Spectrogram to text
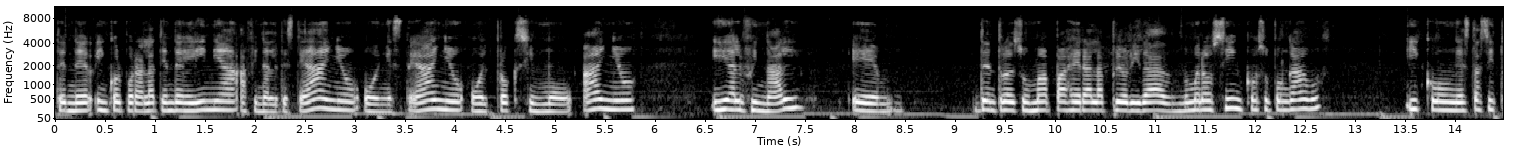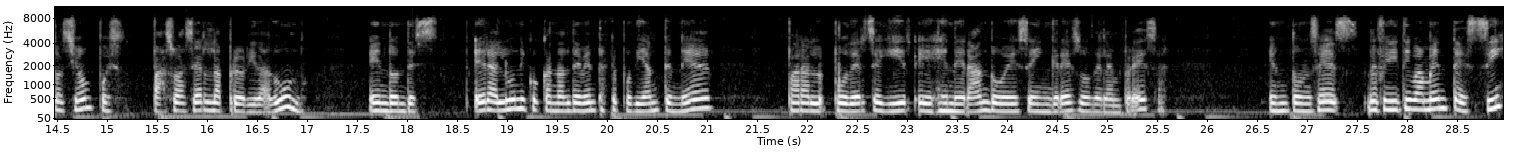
tener incorporar la tienda en línea a finales de este año o en este año o el próximo año y al final eh, dentro de sus mapas era la prioridad número 5 supongamos y con esta situación pues pasó a ser la prioridad 1 en donde era el único canal de ventas que podían tener para poder seguir eh, generando ese ingreso de la empresa. Entonces definitivamente sí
